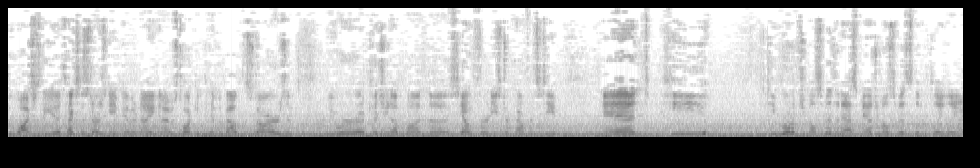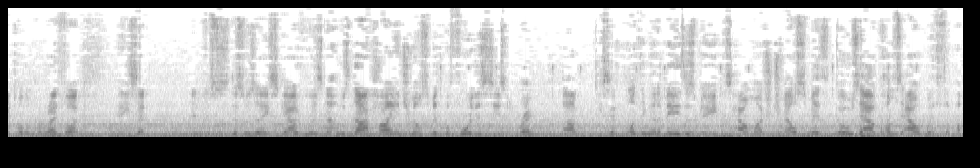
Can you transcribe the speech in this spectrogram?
who watched the uh, Texas Stars game the other night, and I was talking to him about the Stars, and we were uh, catching up on scout for an Eastern Conference team, and he he brought up Gemel Smith and asked me how Gemel Smith's looked lately, and I told him what I thought, and he said, and this this was a scout who was not was not high in Gemel Smith before this season. Right. Um, he said one thing that amazes me is how much Gemel Smith goes out, comes out with the puck,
